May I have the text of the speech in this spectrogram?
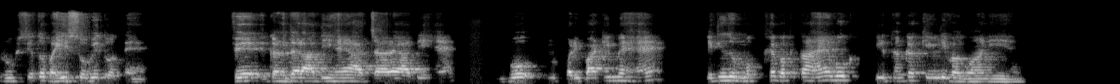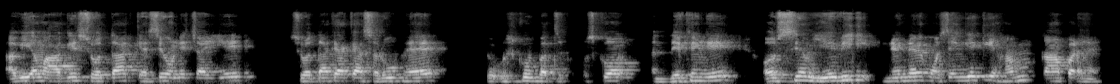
रूप से तो वही शोभित होते हैं। फिर गणधर आदि हैं, आचार्य आदि हैं, वो परिपाटी में है, लेकिन जो मुख्य वक्ता है, वो तीर्थंकर केवली भगवान ही है। अभी हम आगे श्रोता कैसे होने चाहिए श्रोता क्या क्या स्वरूप है तो उसको बच, उसको देखेंगे और उससे हम ये भी निर्णय में पहुँचेंगे कि हम कहाँ पर हैं।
